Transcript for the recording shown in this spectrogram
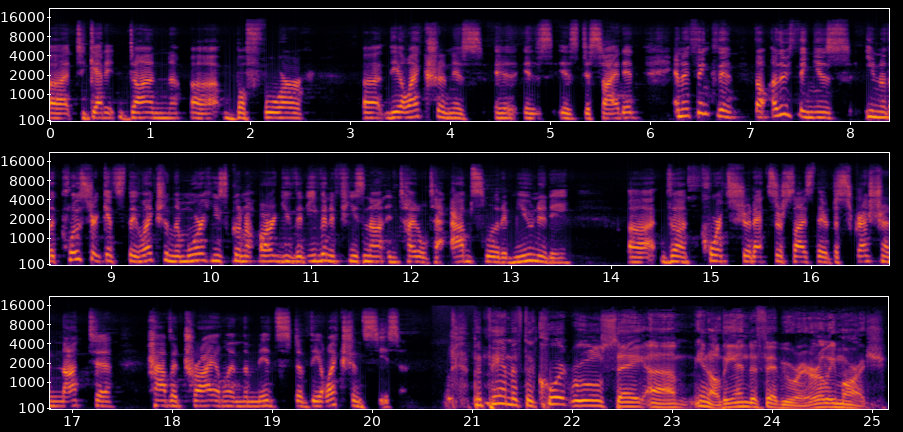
uh, to get it done uh, before uh, the election is is is decided. And I think that the other thing is, you know, the closer it gets to the election, the more he's going to argue that even if he's not entitled to absolute immunity, uh, the courts should exercise their discretion not to have a trial in the midst of the election season. But Pam, if the court rules say, um, you know, the end of February, early March,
